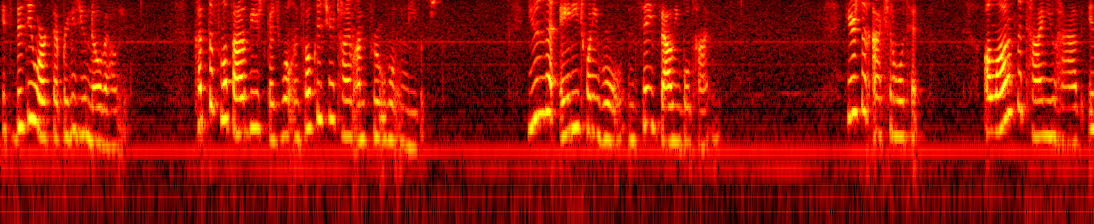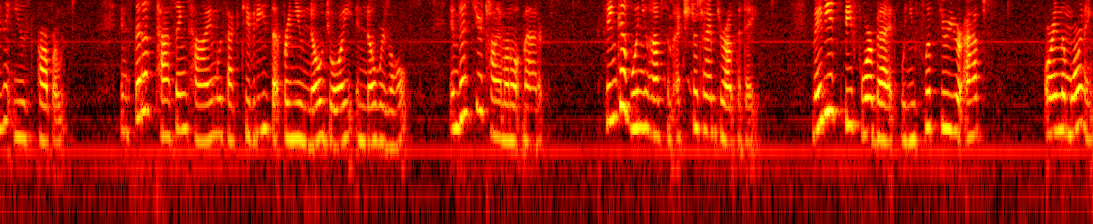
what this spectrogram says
It's busy work that brings you no value. Cut the fluff out of your schedule and focus your time on fruitful endeavors. Use the 80 20 rule and save valuable time. Here's an actionable tip a lot of the time you have isn't used properly. Instead of passing time with activities that bring you no joy and no results, invest your time on what matters. Think of when you have some extra time throughout the day. Maybe it's before bed when you flip through your apps, or in the morning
